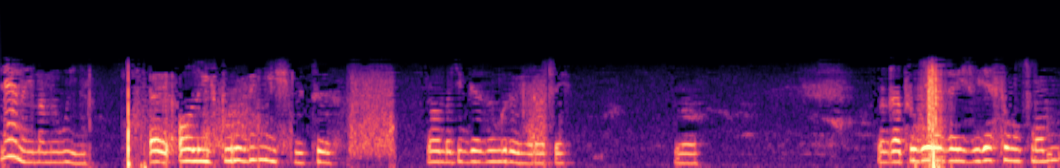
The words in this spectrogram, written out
Nie no i mamy win. Ej, ale ich porobiliśmy, ty. No, on będzie gwiazdą gry raczej. No. Dobra, próbuję zejść 28.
